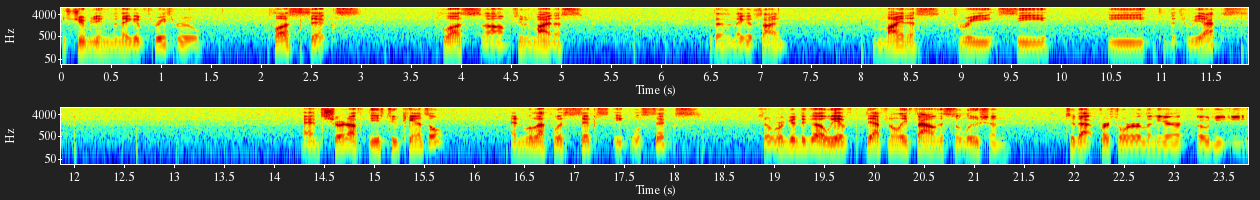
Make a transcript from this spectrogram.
distributing the negative 3 through, plus 6, plus, um, excuse me, minus, because that's a negative sign, minus 3c e to the 3x. And sure enough, these two cancel, and we're left with 6 equals 6. So we're good to go. We have definitely found the solution to that first order linear ODE.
